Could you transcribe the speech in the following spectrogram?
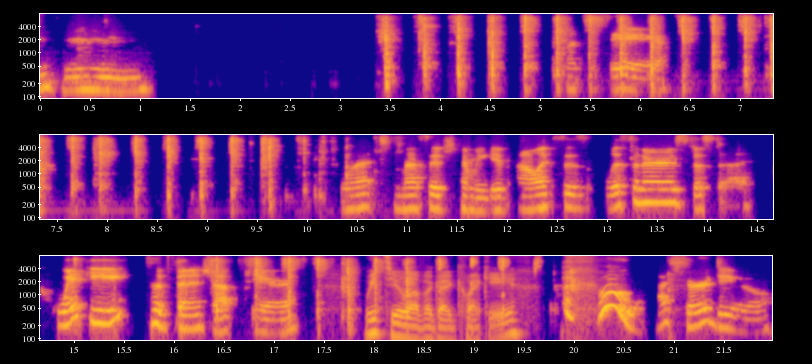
Mhm. Let's see. What message can we give Alex's listeners? Just a quickie to finish up here. We do love a good quickie. Woo! I sure do.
